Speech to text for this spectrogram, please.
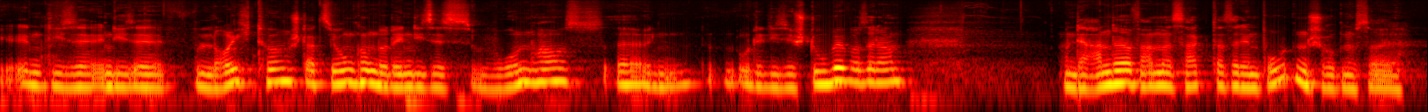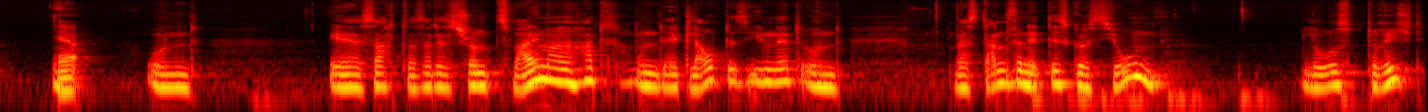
in diese, in diese Leuchtturmstation kommt oder in dieses Wohnhaus äh, in, oder diese Stube, was sie da haben. Und der andere auf einmal sagt, dass er den Boden schrubben soll. Ja. Und er sagt, dass er das schon zweimal hat und er glaubt es ihm nicht. Und was dann für eine Diskussion losbricht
